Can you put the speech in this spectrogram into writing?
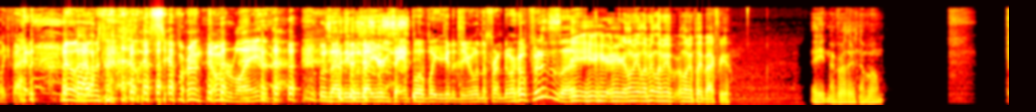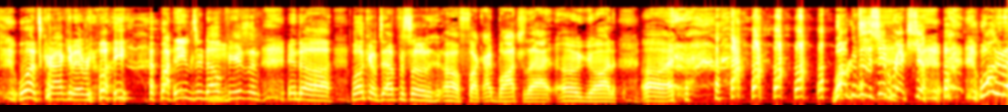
Like that? No, that was, that was super uncomfortable. I hated that. was that the, was that your example of what you're gonna do when the front door opens? Is that? Here, here, here, here, let me, let me, let me, let me play it back for you. I ate my brother in the womb. What's cracking, everybody? My name's Ernell Mhm. Pearson, and uh welcome to episode. Oh fuck, I botched that. Oh god. Uh, Welcome to the Shipwreck Show. welcome to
